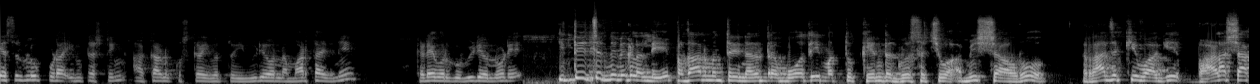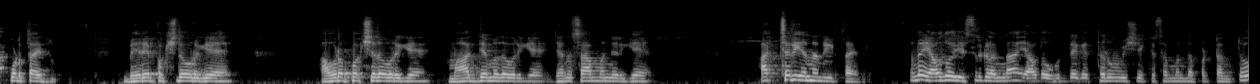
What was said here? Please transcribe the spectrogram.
ಹೆಸರುಗಳು ಕೂಡ ಇಂಟ್ರೆಸ್ಟಿಂಗ್ ಆ ಕಾರಣಕ್ಕೋಸ್ಕರ ಇವತ್ತು ಈ ವಿಡಿಯೋವನ್ನು ಮಾಡ್ತಾ ಇದ್ದೀನಿ. ಕಡೆವರೆಗೂ ವಿಡಿಯೋ ನೋಡಿ. ಇತ್ತೀಚಿನ ದಿನಗಳಲ್ಲಿ ಪ್ರಧಾನಮಂತ್ರಿ ನರೇಂದ್ರ ಮೋದಿ ಮತ್ತು ಕೇಂದ್ರ ಗೃಹ ಸಚಿವ ಅಮಿತ್ ಶಾ ಅವರು ರಾಜಕೀಯವಾಗಿ ಬಹಳ ಶಾಕ್ ಕೊಡ್ತಾ ಇದ್ರು. ಬೇರೆ ಪಕ್ಷದವರಿಗೆ, ಅವರ ಪಕ್ಷದವರಿಗೆ, ಮಾಧ್ಯಮದವರಿಗೆ, ಜನಸಾಮಾನ್ಯರಿಗೆ ಅಚ್ಚರಿಯನ್ನು ನೀಡ್ತಾ ಇದ್ರು. ಅಂದ್ರೆ ಯಾವುದೋ ಹೆಸರುಗಳನ್ನ, ಯಾವುದೋ ಹುದ್ದೆಗೆ ತರುವ ವಿಷಯಕ್ಕೆ ಸಂಬಂಧಪಟ್ಟಂತೂ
